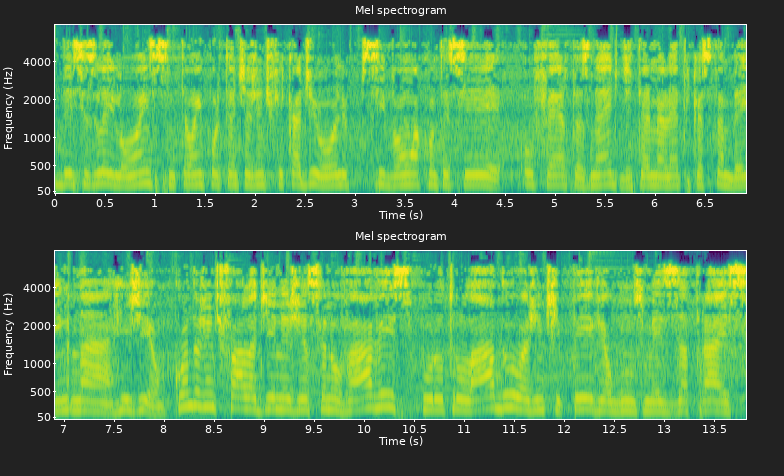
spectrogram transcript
desses leilões, então é importante a gente ficar de olho se vão acontecer ofertas né, de termoelétricas também na região. Quando a gente fala de energias renováveis, por outro lado, a gente teve alguns meses atrás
